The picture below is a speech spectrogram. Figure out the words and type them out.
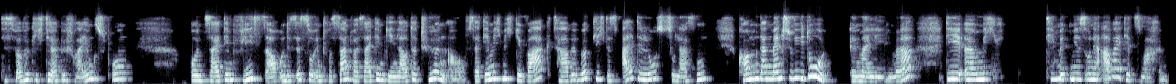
Das war wirklich der Befreiungssprung. Und seitdem fließt es auch. Und es ist so interessant, weil seitdem gehen lauter Türen auf. Seitdem ich mich gewagt habe, wirklich das Alte loszulassen, kommen dann Menschen wie du in mein Leben, ja? die äh, mich, die mit mir so eine Arbeit jetzt machen.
